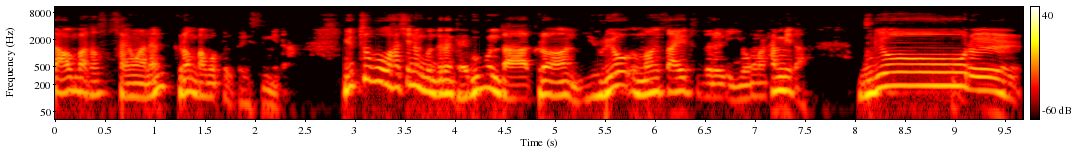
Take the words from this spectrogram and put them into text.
다운받아서 사용하는 그런 방법들도 있습니다. 유튜브 하시는 분들은 대부분 다 그런 유료 음원 사이트들을 이용을 합니다. 무료를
